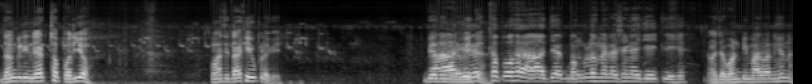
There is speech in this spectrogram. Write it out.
દંગડી નેટ એક થપ્પો રહ્યો દાખી ઉપડે ગઈ. બે દંગડા વેચ્યા. થપો હે આજે એક બંગલો મેરા સણાઈ જાય એટલી છે આજે વંડી મારવાની હે ને?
